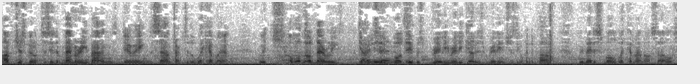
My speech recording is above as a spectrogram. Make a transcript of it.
I've just been up to see the Memory Band doing the soundtrack to The Wicker Man, which I wouldn't ordinarily go to, but it was really, really good. It was really interesting up in the park. We made a small Wicker Man ourselves,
